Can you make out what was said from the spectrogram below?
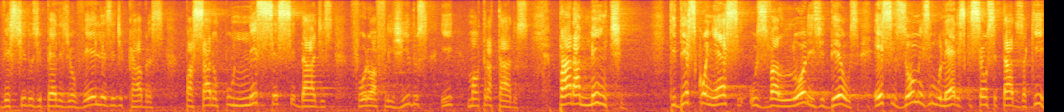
vestidos de peles de ovelhas e de cabras. Passaram por necessidades, foram afligidos e maltratados. Para a mente que desconhece os valores de Deus, esses homens e mulheres que são citados aqui,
